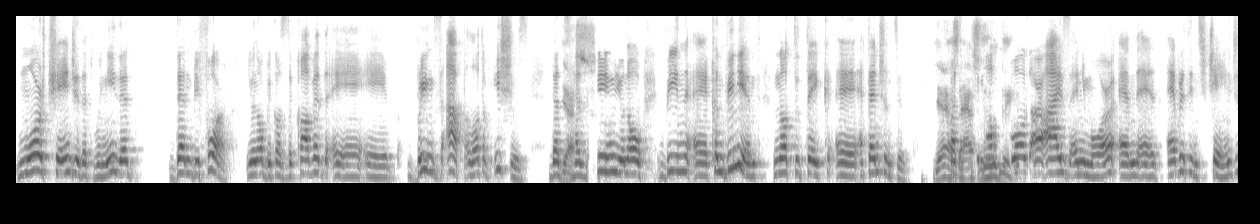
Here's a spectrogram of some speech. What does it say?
more changes that we needed than before. You know, because the COVID uh, uh, brings up a lot of issues that has been, you know, been uh, convenient not to take uh, attention to. Yes, but we don't absolutely. close our eyes anymore and uh, everything's changed.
